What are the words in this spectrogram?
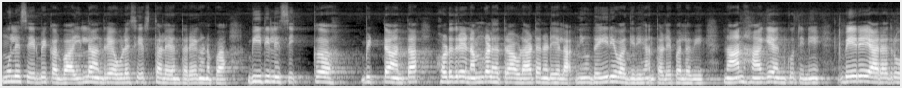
ಮೂಲೆ ಸೇರಬೇಕಲ್ವಾ? ಇಲ್ಲ ಅಂದರೆ ಅವಳೇ ಸೇರಿಸ್ತಾಳೆ ಅಂತಾರೆ ಗಣಪ. ಬೀದಿಲಿ ಸಿಕ್ಕ ಬಿಟ್ಟ ಅಂತ ಹೊಡೆದ್ರೆ ನಮ್ಗಳ ಹತ್ರ ಅವಳ ಆಟ ನಡೆಯಲ್ಲ. ನೀವು ಧೈರ್ಯವಾಗಿರಿ ಅಂತಾಳೆ ಪಲ್ಲವಿ. ನಾನು ಹಾಗೆ ಅನ್ಕೋತೀನಿ. ಬೇರೆ ಯಾರಾದರೂ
